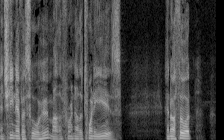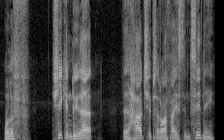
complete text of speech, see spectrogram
And she never saw her mother for another 20 years. And I thought, well, if she can do that, the hardships that I faced in Sydney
